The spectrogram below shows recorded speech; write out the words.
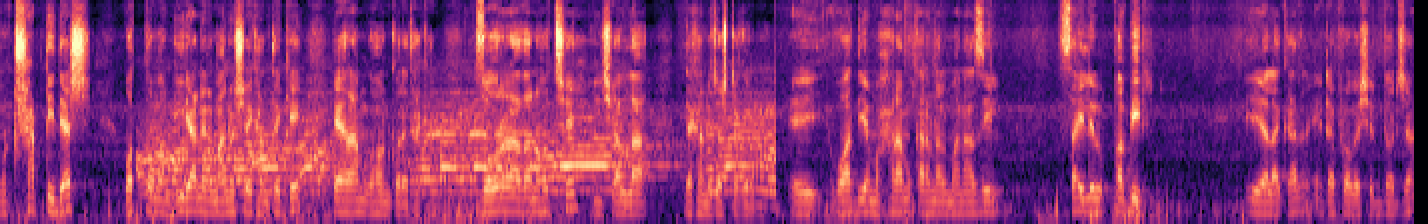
মোট ষাটটি দেশ বর্তমান ইরানের মানুষ এখান থেকে এহরাম গ্রহণ করে থাকে জোর আদানো হচ্ছে ইনশাল্লাহ দেখানোর চেষ্টা করব। এই ওয়াদিয়া মাহারাম কারনাল মানাজিল সাইলুল কবির এই এলাকার এটা প্রবেশের দরজা।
